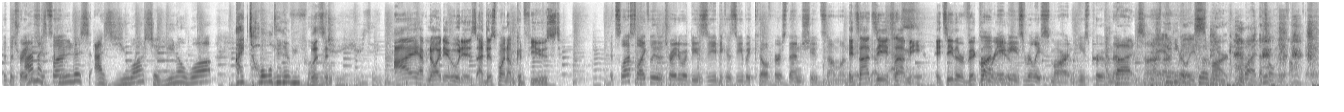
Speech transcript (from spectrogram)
Did the traitor I'm as Slack? clueless as you are, so you know what? I told him. Fuck Listen, who you think. I have no idea who it is. At this point, I'm confused. It's less likely the traitor would be Z because Z would kill first, then shoot someone. It's maybe, not Z, would It's not me. It's either Vikram But or maybe you. he's really smart, and he's proven that But- over I time. Speedy am could've really killed smart, in but that's only if I'm a killer.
